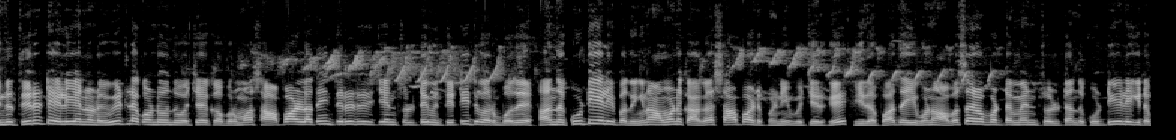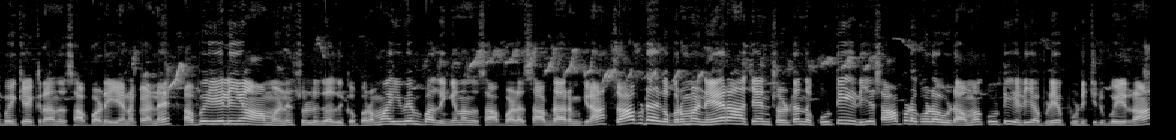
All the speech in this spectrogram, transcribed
இந்த திருட்டு எலி என்னோட வீட்டில் கொண்டு வந்து வச்சதுக்கு அப்புறமா சாப்பாடு எல்லாத்தையும் திருடிச்சேன்னு சொல்லிட்டு இவன் திட்டிட்டு வரும்போது அந்த குட்டி எலி பார்த்தீங்கன்னா அவனுக்காக சாப்பாடு பண்ணி வச்சிருக்கு. இதை பார்த்து இவனும் அவசரப்பட்டமேன்னு சொல்லிட்டு அந்த குட்டி எலி கிட்ட போய் கேட்கறான் அந்த சாப்பாடு எனக்கானு அப்போ எலியும் ஆமான்னு சொல்லுது. அதுக்கப்புறமா இவன் பார்த்தீங்கன்னா அந்த சாப்பாடை சாப்பிட ஆரம்பிக்கிறான். சாப்பிட்டதுக்கு அப்புறமா நேரம் ஆச்சேன்னு சொல்லிட்டு அந்த குட்டி எலியை சாப்பிட கூட விடாம குட்டி எலி அப்படியே பிடிச்சிட்டு போயிடுறான்.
